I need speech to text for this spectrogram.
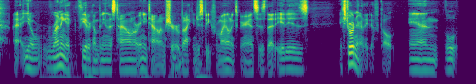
you know running a theater company in this town or any town I'm sure, but I can just speak from my own experience is that it is extraordinarily difficult and l-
